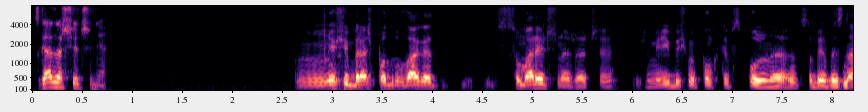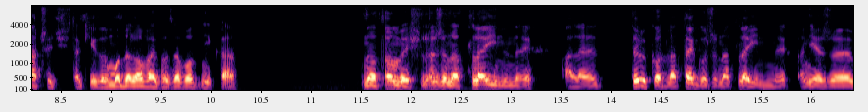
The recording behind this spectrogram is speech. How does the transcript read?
Zgadzasz się, czy nie? Mm, jeśli brać pod uwagę sumaryczne rzeczy, że mielibyśmy punkty wspólne sobie wyznaczyć takiego modelowego zawodnika, no to myślę, że na tle innych, ale tylko dlatego, że na tle innych, a nie, że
